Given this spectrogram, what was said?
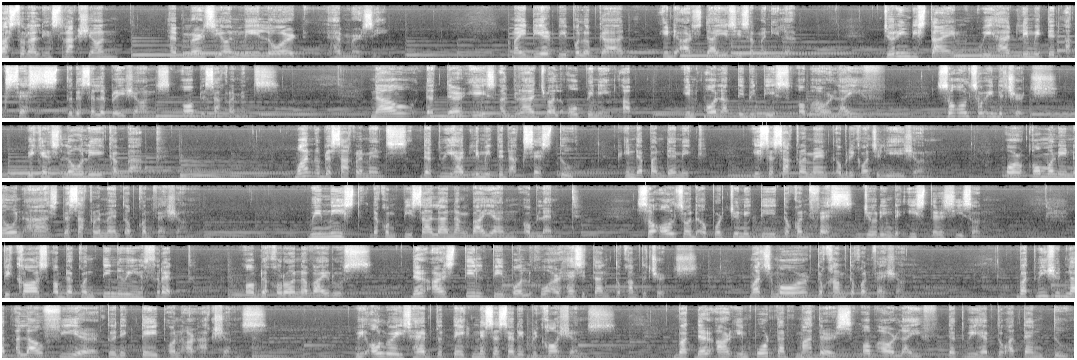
Pastoral Instruction Have mercy on me, Lord, have mercy. My dear people of God in the Archdiocese of Manila, during this time we had limited access to the celebrations of the sacraments. Now that there is a gradual opening up in all activities of our life, so also in the church, we can slowly come back. One of the sacraments that we had limited access to in the pandemic is the sacrament of reconciliation, or commonly known as the sacrament of confession. We missed the kumpisala ng bayan of Lent, so also the opportunity to confess during the Easter season. Because of the continuing threat of the coronavirus, there are still people who are hesitant to come to church, much more to come to confession. But we should not allow fear to dictate on our actions. We always have to take necessary precautions, but there are important matters of our life that we have to attend to,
